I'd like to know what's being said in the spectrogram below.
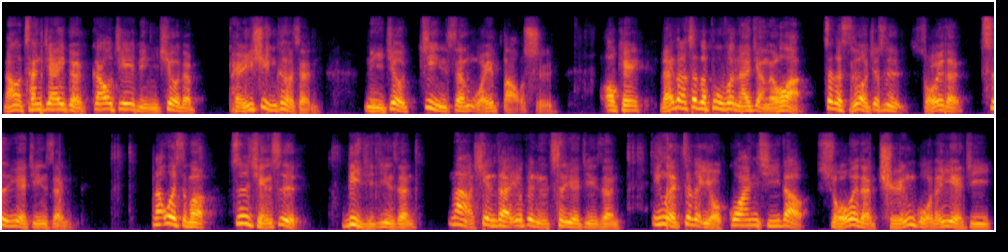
然后参加一个高阶领袖的培训课程，你就晋升为宝石。OK，来到这个部分来讲的话，这个时候就是所谓的次月晋升。那为什么之前是立即晋升，那现在又变成次月晋升？因为这个有关系到所谓的全国的业绩，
